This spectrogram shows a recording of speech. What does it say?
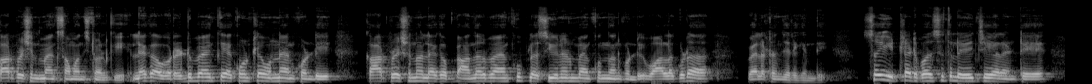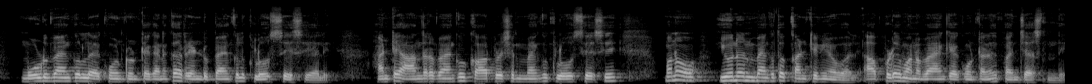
కార్పొరేషన్ బ్యాంక్ సంబంధించిన వాళ్ళకి. లేక రెడ్ బ్యాంక్ అకౌంట్లే ఉన్నాయనుకోండి కార్పొరేషన్ లేక Andhra bank plus union bank ఉందనుకోండి వాళ్ళకు కూడా వెళ్ళటం జరిగింది. సో ఇట్లాంటి పరిస్థితుల్లో ఏం చేయాలంటే మూడు బ్యాంకుల్లో అకౌంట్ ఉంటే కనుక రెండు బ్యాంకులు క్లోజ్ చేసేయాలి. అంటే Andhra bank corporation bank close చేసి మనం యూనియన్ బ్యాంకుతో కంటిన్యూ అవ్వాలి. అప్పుడే మన బ్యాంక్ అకౌంట్ అనేది పనిచేస్తుంది.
